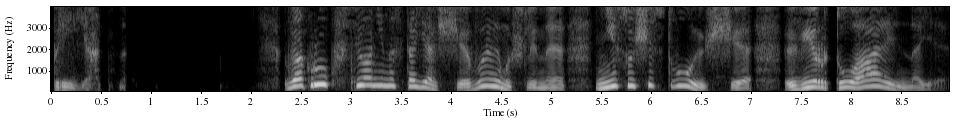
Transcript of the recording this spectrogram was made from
приятно. Вокруг все не настоящее, вымышленное, несуществующее, виртуальное.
